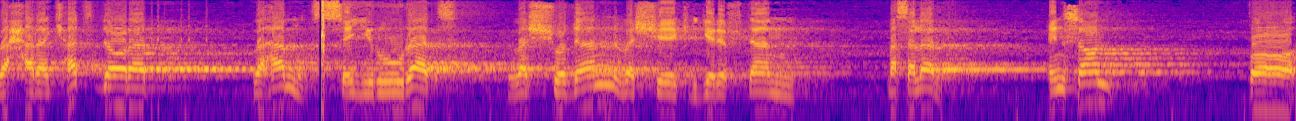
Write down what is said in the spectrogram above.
و حرکت دارد و هم سیرورت و شدن و شکل گرفتن. مثلا انسان با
